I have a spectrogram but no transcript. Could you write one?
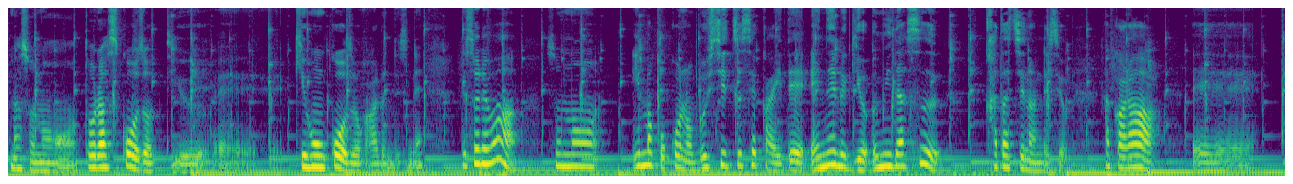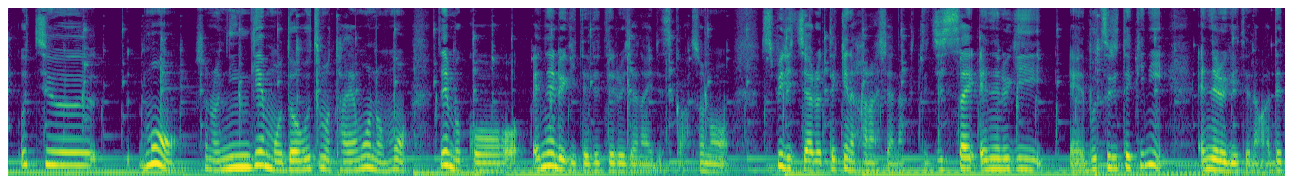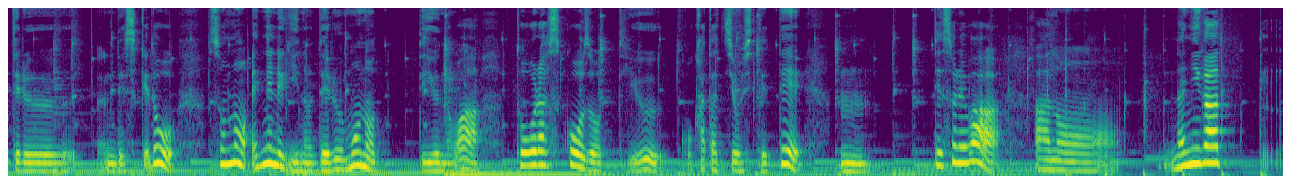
まあ、そのトーラス構造っていう、えー、基本構造があるんですね。でそれはその今ここの物質世界でエネルギーを生み出す形なんですよ。だから、えー、宇宙もその人間も動物も食べ物も全部こうエネルギーって出てるじゃないですかそのスピリチュアル的な話じゃなくて実際エネルギー、えー、物理的にエネルギーっていうのが出てるんですけどそのエネルギーの出るものっていうのはトーラス構造っていうこう形をしてて、うん、でそれはあの何が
